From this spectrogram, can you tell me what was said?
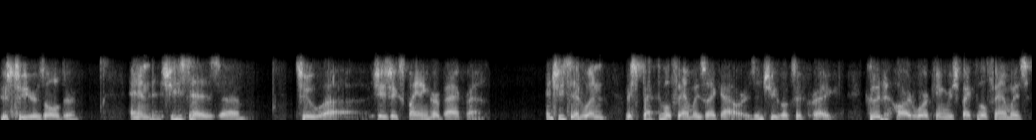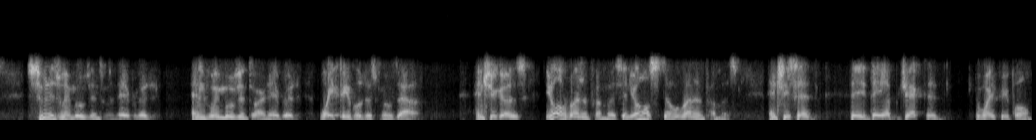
who's two years older, and she says um, to uh, she's explaining her background, and she said when respectable families like ours, and she looks at Craig, good, hardworking, respectable families. As soon as we moved into the neighborhood, and we moved into our neighborhood, white people just moved out. And she goes, "You're all running from us, and you're all still running from us." And she said, "They they objected, the white people."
